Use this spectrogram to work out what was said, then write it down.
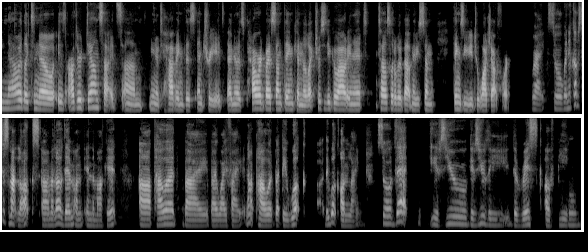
now I'd like to know: is are there downsides, um, you know, to having this entry? I know it's powered by something. Can the electricity go out in it? Tell us a little bit about maybe some things you need to watch out for. Right. So when it comes to smart locks, um, a lot of them on in the market are powered by by Wi-Fi. Not powered, but they work they work online. So that gives you gives you the the risk of being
